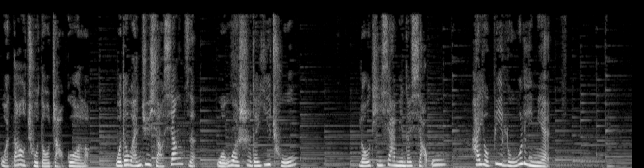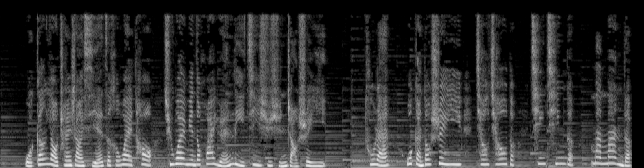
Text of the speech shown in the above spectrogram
我到处都找过了，我的玩具小箱子，我卧室的衣橱，楼梯下面的小屋，还有壁炉里面。我刚要穿上鞋子和外套去外面的花园里继续寻找睡意，突然我感到睡意悄悄的。轻轻地、慢慢地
